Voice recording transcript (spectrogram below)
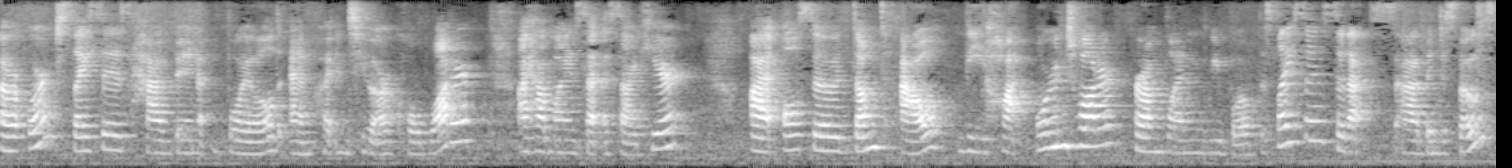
Our orange slices have been boiled and put into our cold water. I have mine set aside here. I also dumped out the hot orange water from when we boiled the slices, so that's uh, been disposed.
